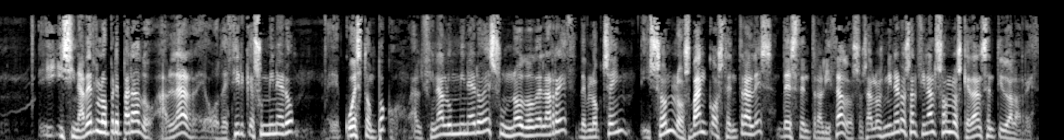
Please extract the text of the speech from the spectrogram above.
y, sin haberlo preparado, hablar o decir que es un minero, eh, cuesta un poco. Al final un minero es un nodo de la red de blockchain y son los bancos centrales descentralizados. O sea, los mineros al final son los que dan sentido a la red.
